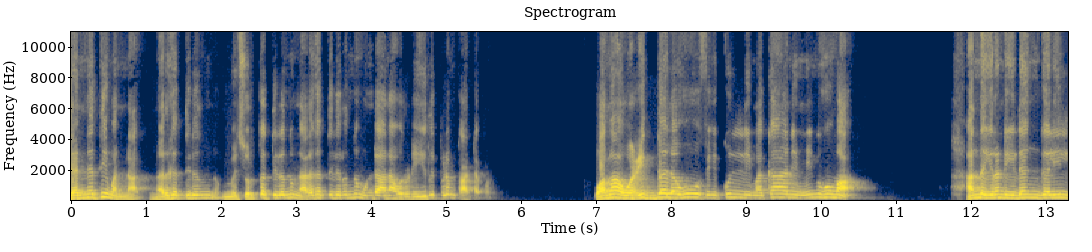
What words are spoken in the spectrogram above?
ஜன்னதி மன்னார் நரகத்திலிருந்தும் சொர்க்கத்திலிருந்தும் நரகத்திலிருந்தும் உண்டான அவருடைய இருப்பிடம் காட்டப்படும். வமா ஒழித்த லஹு ஃபி குல்லி மகானி மின்ஹுமா. அந்த இரண்டு இடங்களில்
